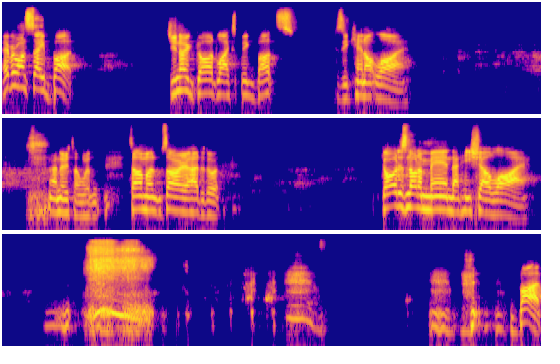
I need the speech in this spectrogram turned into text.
everyone say, but. Do you know God likes big butts? Because he cannot lie. I knew Tom wouldn't. Tom, I'm sorry I had to do it. God is not a man that he shall lie. but,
